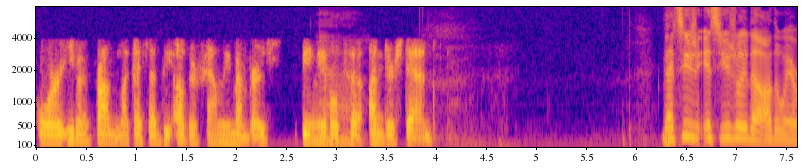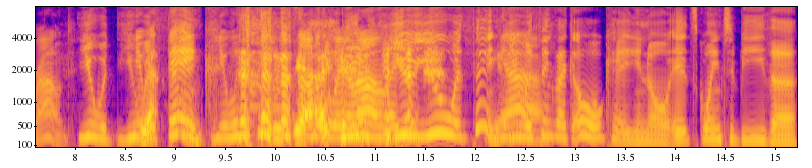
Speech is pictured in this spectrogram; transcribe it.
or even from, like I said, the other family members being yeah. able to understand. That's usually it's usually the other way around. You would you, you would, would think. think. you would think it's yeah. the other way around. Like, you you would think yeah. you would think like oh okay you know it's going to be the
